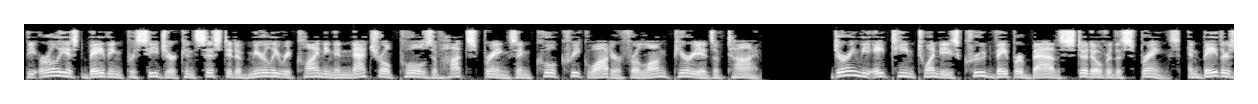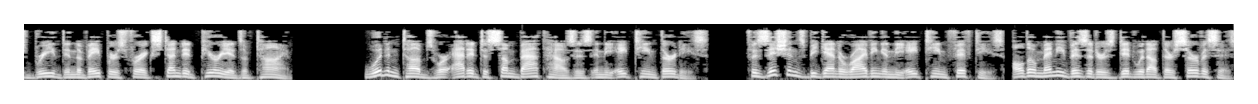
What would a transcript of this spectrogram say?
The earliest bathing procedure consisted of merely reclining in natural pools of hot springs and cool creek water for long periods of time. During the 1820s crude vapor baths stood over the springs, and bathers breathed in the vapors for extended periods of time. Wooden tubs were added to some bathhouses in the 1830s. Physicians began arriving in the 1850s, although many visitors did without their services,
